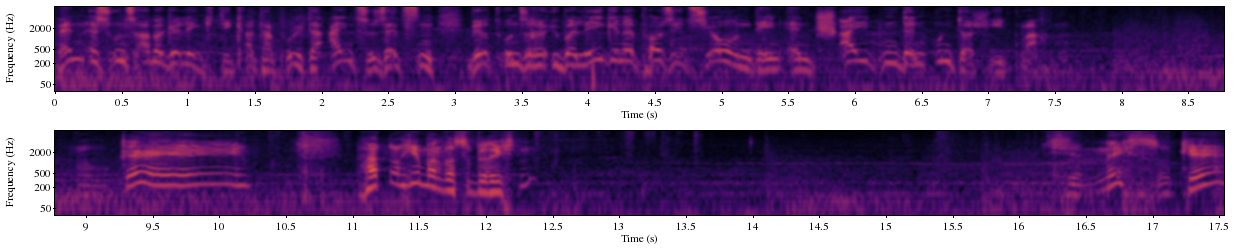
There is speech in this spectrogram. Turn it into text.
Wenn es uns aber gelingt, die Katapulte einzusetzen, wird unsere überlegene Position den entscheidenden Unterschied machen. Okay. Hat noch jemand was zu berichten? Hier nichts, okay.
